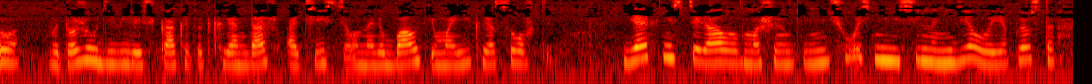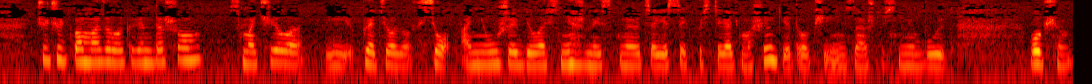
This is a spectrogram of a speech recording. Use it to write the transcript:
Что, вы тоже удивились, как этот карандаш очистил на рыбалке мои кроссовки? Я их не стирала в машинке, ничего с ними сильно не делала, я просто чуть-чуть помазала карандашом, смочила и протерла. Все, они уже белоснежные становятся. Если их постирать в машинке, это вообще я не знаю, что с ними будет. В общем,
